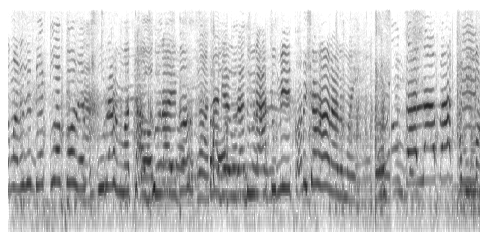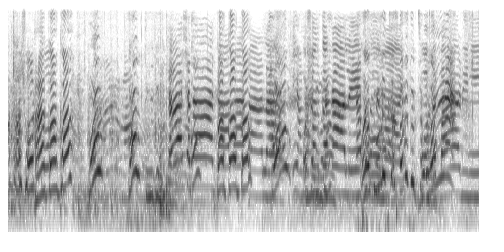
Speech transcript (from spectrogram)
তোমার যে দেখলে পরে পুরা মাথা ঘুরাই গো। লাগে উড়া ধুরা তুমি কোন শহরের মাই? মাথা ছোট হ্যাঁ ক ক তুমি কিন্তু। বসন্তকালে ওরা তুলেছে, সবই তুলছে, বলতে বাবা। পারিনি।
